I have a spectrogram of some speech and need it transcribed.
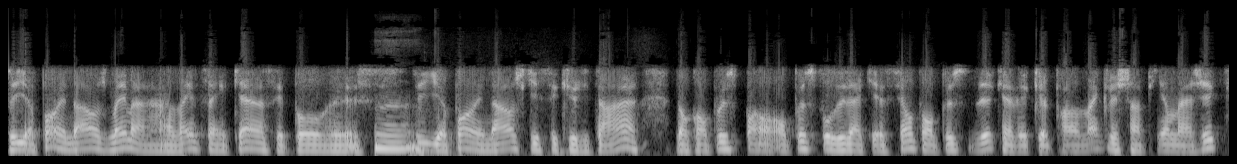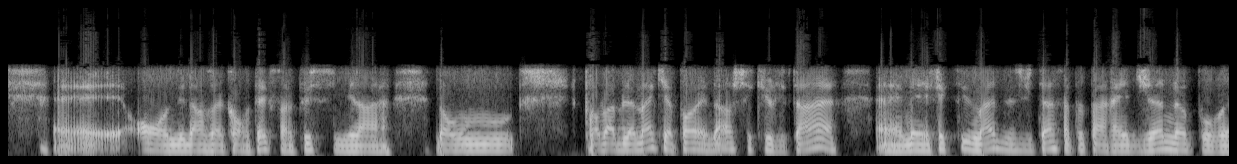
il n'y a pas un âge, même à 25 ans, c'est pas, euh, il n'y a pas un âge qui est sécuritaire. Donc on peut se, on peut se poser la question, puis on peut se dire qu'avec probablement que le champignon magique, euh, on est dans un contexte un peu similaire. Donc probablement qu'il n'y a pas un âge sécuritaire, euh, mais effectivement, 18 ans, ça peut paraître jeune là, pour,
